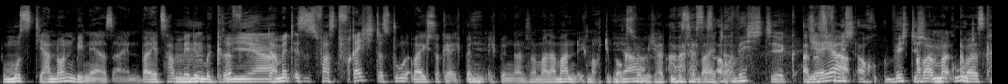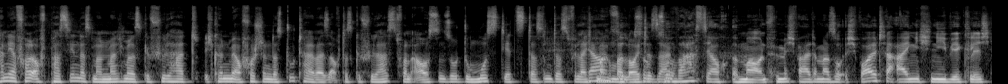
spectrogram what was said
du musst ja non-binär sein. Weil jetzt haben mhm. wir den Begriff, ja. damit ist es fast frech, dass du, weil ich sage, ja, ich bin, ich bin ein ganz normaler Mann, ich mache die Box ja, für mich halt ein bisschen weiter. das ist auch wichtig. Also ja, das finde ich auch wichtig aber, man, aber es kann ja voll oft passieren, dass man manchmal das Gefühl hat, ich könnte mir auch vorstellen, dass du teilweise auch das Gefühl hast von außen so, du musst jetzt das und das vielleicht machen, weil so, Leute so, sagen. So war es ja auch immer und für mich war halt immer so, ich wollte eigentlich nie wirklich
